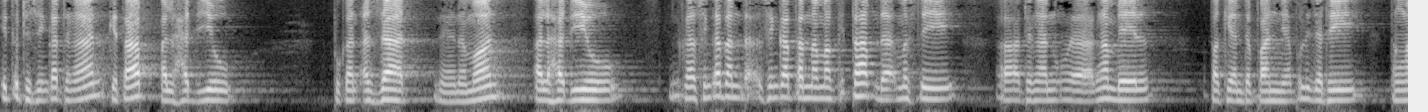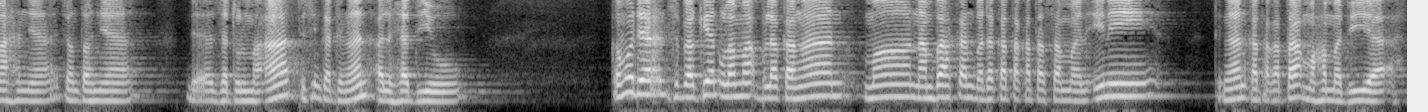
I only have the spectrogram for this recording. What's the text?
itu disingkat dengan kitab Al-Hadyu. Bukan Azad. Ya, namun Al-Hadyu. Maka singkatan singkatan nama kitab tidak mesti uh, dengan uh, ngambil bagian depannya, boleh jadi tengahnya. Contohnya Zadul Ma'ad disingkat dengan Al-Hadiyu. Kemudian sebagian ulama belakangan menambahkan pada kata-kata Samail ini dengan kata-kata Muhammadiyah.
